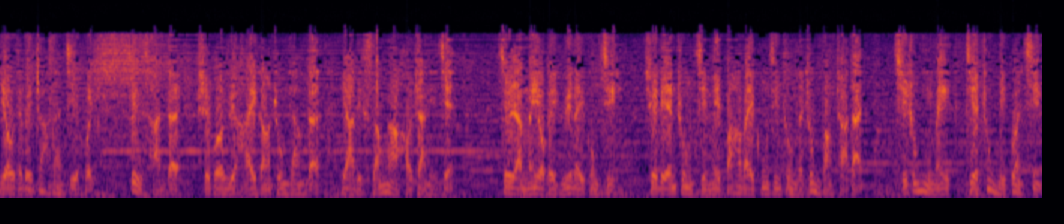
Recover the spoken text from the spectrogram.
有的被炸弹击毁。最惨的是泊于海港中央的亚利桑那号战列舰，虽然没有被鱼雷攻击。却连中几枚八百公斤重的重磅炸弹，其中一枚借重力惯性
